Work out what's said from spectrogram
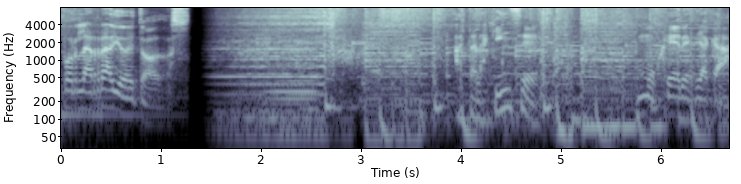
Por la radio de todos. Hasta las 15. Mujeres de acá.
